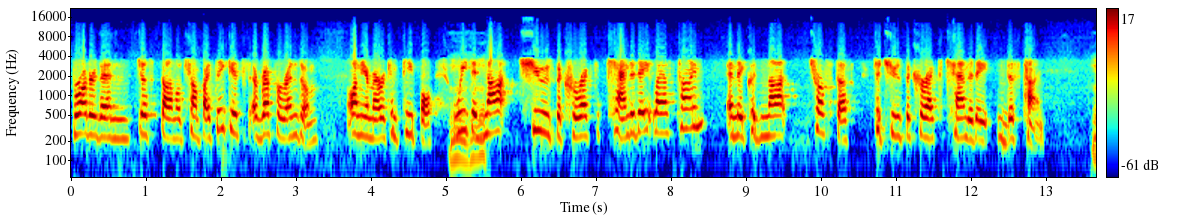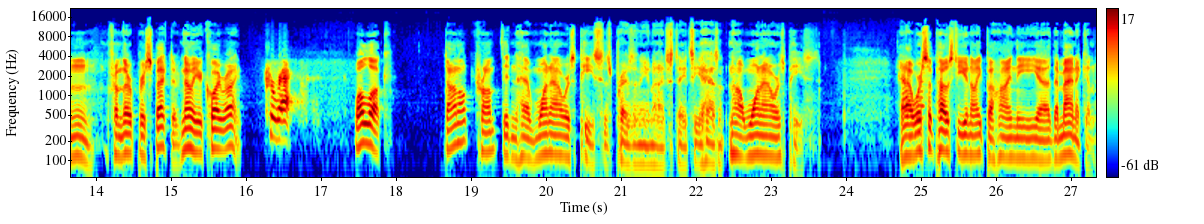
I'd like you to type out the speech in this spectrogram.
broader than just Donald Trump. I think it's a referendum on the American people. Mm-hmm. We did mm-hmm. not choose the correct candidate last time, and they could not trust us to choose the correct candidate this time. Mm, from their perspective. No, you're quite right. Correct. Well, look, Donald Trump didn't have one hour's peace as president of the United States. He hasn't. Not one hour's peace. And uh, we're supposed to unite behind the uh, the mannequin.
